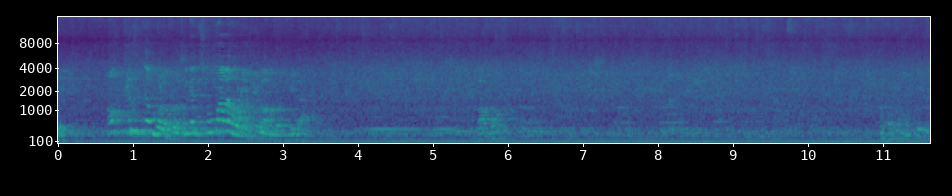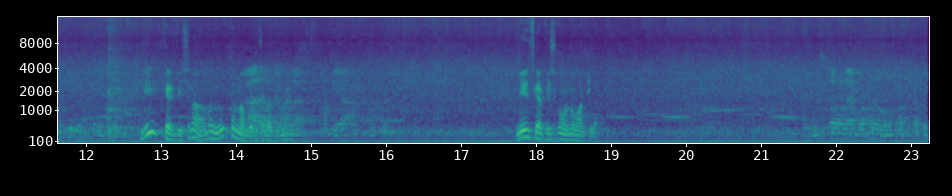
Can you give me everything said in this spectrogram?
லீவ் கேட்டுச்சுன்னா நம்ம யூத்தன் நான் போட்டு பார்த்தீங்கன்னா இருக்கான் bro speed ஆ. பாப்போம். லீன்ஸ் கேட் ஃபிஷ்னா ரொம்ப யூத்தம் நான் போச்சு பார்த்தீங்கன்னா மாட்டலையா? லீன்ஸ் கேட் பீஸ்க்கும் ஒன்றும் மாட்டல முஸ்தரோல போட்டு சாப்பிட்டு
